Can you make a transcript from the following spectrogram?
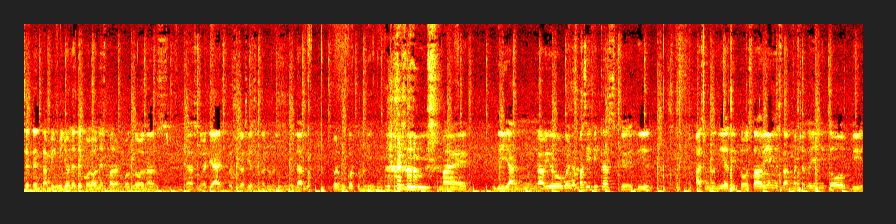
70 mil millones de colones para el fondo en las, en las universidades, por decirlo así, haciéndole un resumen muy largo, bueno, muy corto, y, ma, eh, di, han habido huelgas pacíficas que di, hace unos días y todo estaba bien, estaban marchando bien y todo, di,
